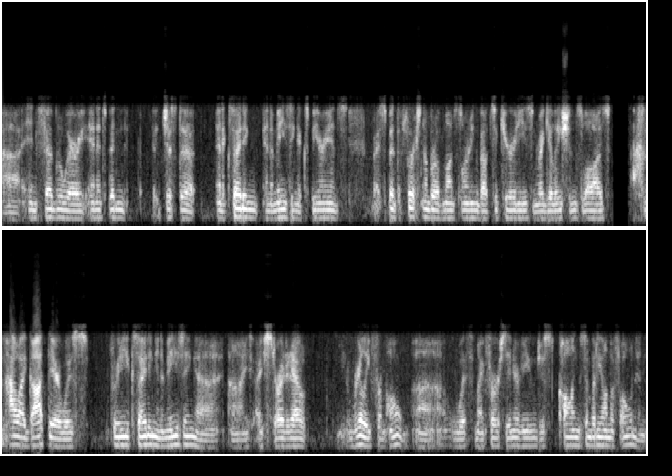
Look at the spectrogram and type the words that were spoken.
uh, in February, and it's been just a an exciting and amazing experience. I spent the first number of months learning about securities and regulations laws. How I got there was pretty exciting and amazing. Uh, I, I started out really from home uh, with my first interview, just calling somebody on the phone, and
